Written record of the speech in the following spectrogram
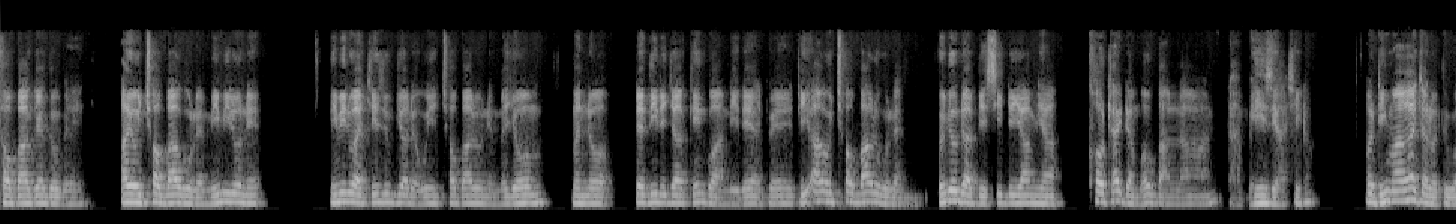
6ပါးကဲ့သို့ပဲ အာယုံ6ပါးကိုလည်းမိမိတို့နဲ့မိမိတို့ကကျေစုပြောတဲ့ဝိ6ပါးတို့နဲ့မယောမနောတတိတကြကင်းကွာနေတဲ့အတွက်ဒီအာယုံ6ပါးတို့ကိုလည်းဝိပယုဒ္ဓပစ္စည်းတရားများခေါ်ထိုက်တယ်မဟုတ်ပါလားဒါမေးစရာရှိတော့ဟောဒီမှာကကြတော့ तू က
